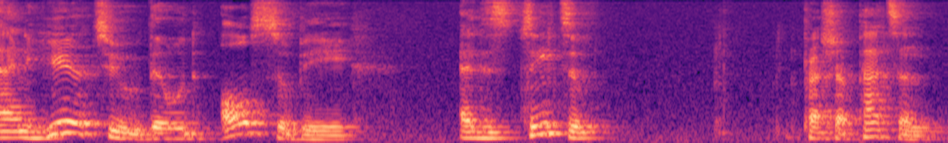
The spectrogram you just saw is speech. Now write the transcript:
and here too, there would also be a distinctive pressure pattern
